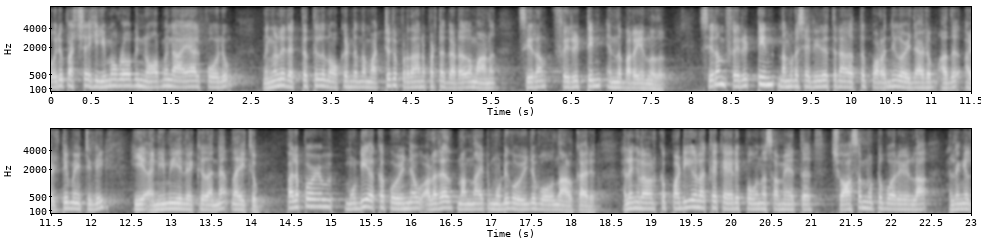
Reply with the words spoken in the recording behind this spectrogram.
ഒരു പക്ഷേ ഹീമോഗ്ലോബിൻ നോർമൽ ആയാൽ പോലും നിങ്ങൾ രക്തത്തിൽ നോക്കേണ്ടുന്ന മറ്റൊരു പ്രധാനപ്പെട്ട ഘടകമാണ് സിറം ഫെരിറ്റിൻ എന്ന് പറയുന്നത്. സിറം ഫെറിട്ടിൻ നമ്മുടെ ശരീരത്തിനകത്ത് കുറഞ്ഞു കഴിഞ്ഞാലും അത് അൾട്ടിമേറ്റ്ലി ഈ അനീമിയയിലേക്ക് തന്നെ നയിക്കും. പലപ്പോഴും മുടിയൊക്കെ കൊഴിഞ്ഞ് വളരെ നന്നായിട്ട് മുടി കൊഴിഞ്ഞു പോകുന്ന ആൾക്കാർ അല്ലെങ്കിൽ അവർക്ക് പടികളൊക്കെ കയറി പോകുന്ന സമയത്ത് ശ്വാസം മുട്ട് പോലെയുള്ള അല്ലെങ്കിൽ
